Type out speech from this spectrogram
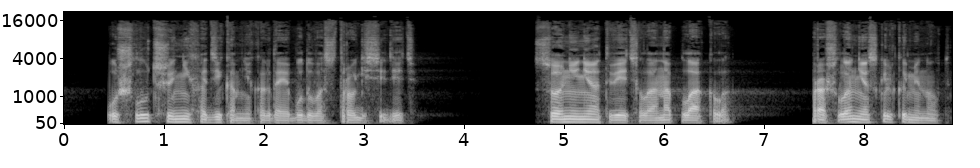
— «уж лучше не ходи ко мне, когда я буду в остроге сидеть». Соня не ответила, она плакала. Прошло несколько минут.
